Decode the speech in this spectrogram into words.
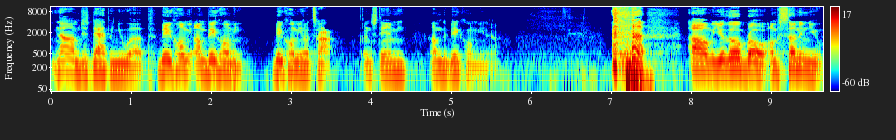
Now I'm just dapping you up. Big homie, I'm big homie. Big homie on top. Understand me? I'm the big homie now. um, your little bro, I'm sunning you.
